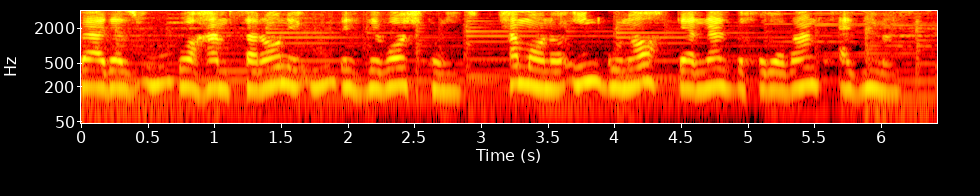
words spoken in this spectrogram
بعد از او با همسران او ازدواج کنید. همانا این گناه در نزد خداوند عظیم است.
